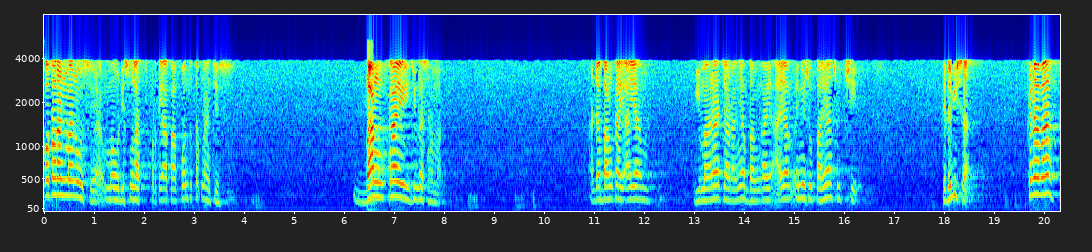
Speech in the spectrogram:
Kotoran manusia mau disulat seperti apa pun tetap najis. Bangkai juga sama. Ada bangkai ayam. Gimana caranya bangkai ayam ini supaya suci? Tidak bisa. Kenapa?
